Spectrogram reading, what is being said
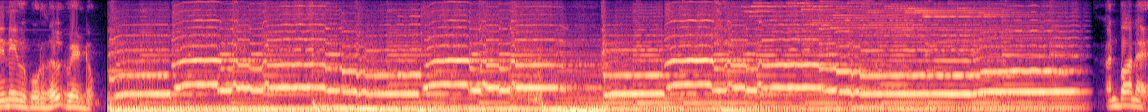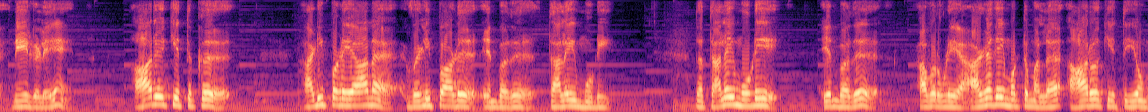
நினைவு கூறுதல் வேண்டும். அன்பான நேர்களே ஆரோக்கியத்துக்கு அடிப்படையான வெளிப்பாடு என்பது தலைமுடி. இந்த தலைமுடி என்பது அவருடைய அழகை மட்டுமல்ல ஆரோக்கியத்தையும்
